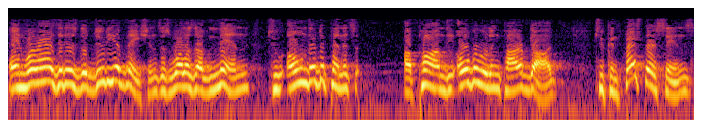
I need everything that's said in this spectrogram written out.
And whereas it is the duty of nations as well as of men to own their dependence upon the overruling power of God, to confess their sins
